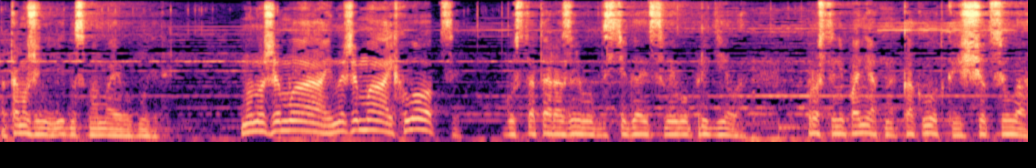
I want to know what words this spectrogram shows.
А там уже не видно, с Мамаева будет. «Ну нажимай, нажимай, хлопцы!» Густота разрывов достигает своего предела. Просто непонятно, как лодка еще цела.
